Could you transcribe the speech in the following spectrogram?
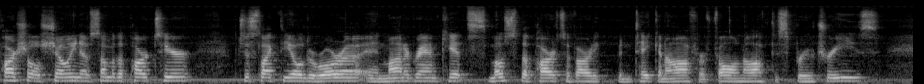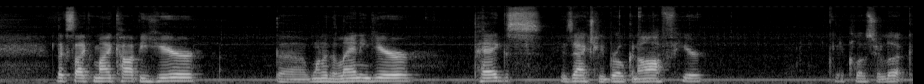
partial showing of some of the parts here. Just like the old Aurora and Monogram kits, most of the parts have already been taken off or fallen off the sprue trees. Looks like my copy here the one of the landing gear pegs is actually broken off here. Get a closer look.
